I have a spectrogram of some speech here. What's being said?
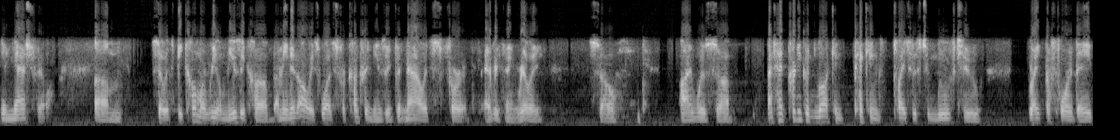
in Nashville. Um, so it's become a real music hub. I mean, it always was for country music, but now it's for everything, really. So I was, uh, I've had pretty good luck in picking places to move to right before they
